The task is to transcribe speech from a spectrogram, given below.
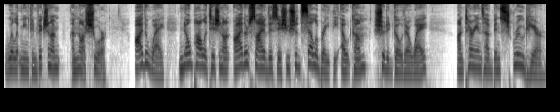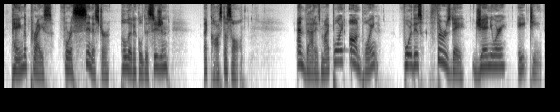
Will it mean conviction? I'm, I'm not sure. Either way, no politician on either side of this issue should celebrate the outcome, should it go their way. Ontarians have been screwed here, paying the price for a sinister political decision that cost us all. And that is my point on point for this Thursday, January 18th.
